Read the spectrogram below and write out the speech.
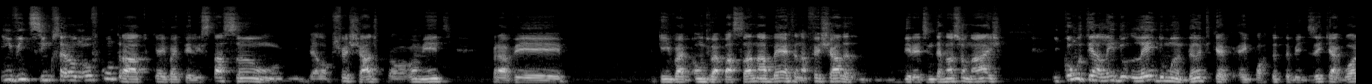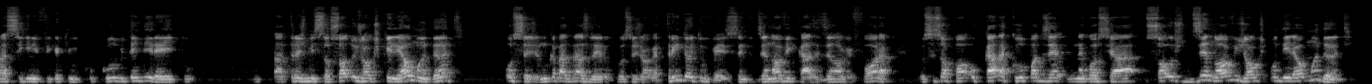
Em 25 será o novo contrato, que aí vai ter licitação, envelopes fechados, provavelmente, para ver quem vai, onde vai passar na aberta, na fechada, direitos internacionais. E como tem a lei do, lei do mandante, que é, é importante também dizer que agora significa que o, o clube tem direito a transmissão só dos jogos que ele é o mandante, ou seja, no Campeonato Brasileiro, que você joga 38 vezes, sendo 19 em casa e 19 fora, você só pode, cada clube pode negociar só os 19 jogos onde ele é o mandante.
